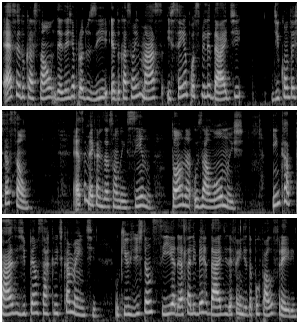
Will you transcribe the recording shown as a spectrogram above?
Essa educação deseja produzir educação em massa e sem a possibilidade de contestação. Essa mecanização do ensino torna os alunos incapazes de pensar criticamente, o que os distancia dessa liberdade defendida por Paulo Freire.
